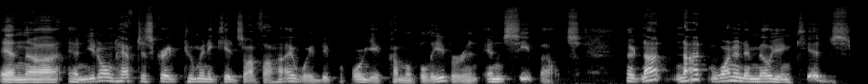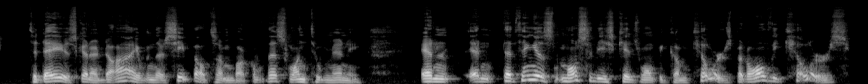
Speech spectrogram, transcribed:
and uh, and you don't have to scrape too many kids off the highway before you become a believer in, in seatbelts. Not not one in a million kids today is going to die when their seatbelts unbuckled. That's one too many. And and the thing is, most of these kids won't become killers, but all the killers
